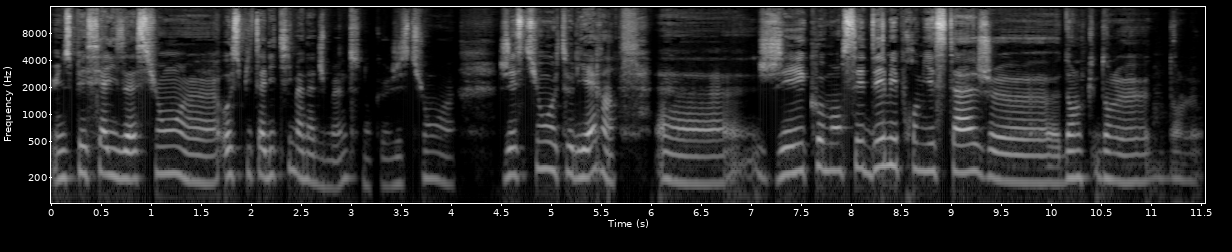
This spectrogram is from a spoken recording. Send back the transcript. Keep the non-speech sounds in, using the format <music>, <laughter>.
une spécialisation euh, hospitality management, donc euh, gestion gestion hôtelière. j'ai commencé dès mes premiers stages dans le, dans le, dans le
